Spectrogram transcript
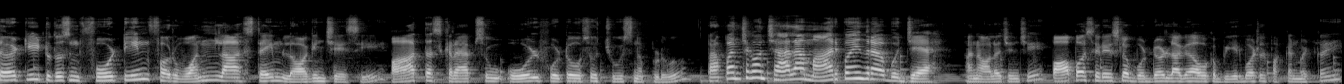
thirty two thousand fourteen for one last time login చేసి పాత స్క్రాప్స్ ఓల్డ్ ఫొటోస్ చూసినప్పుడు ప్రపంచకం చాలా మారిపోయింది రా బుజ్జే అని ఆలోచించి పాపా సిరీస్లో బొడ్డోడ్లాగా ఒక బీర్ బాటిల్ పక్కన పెట్టుకొని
